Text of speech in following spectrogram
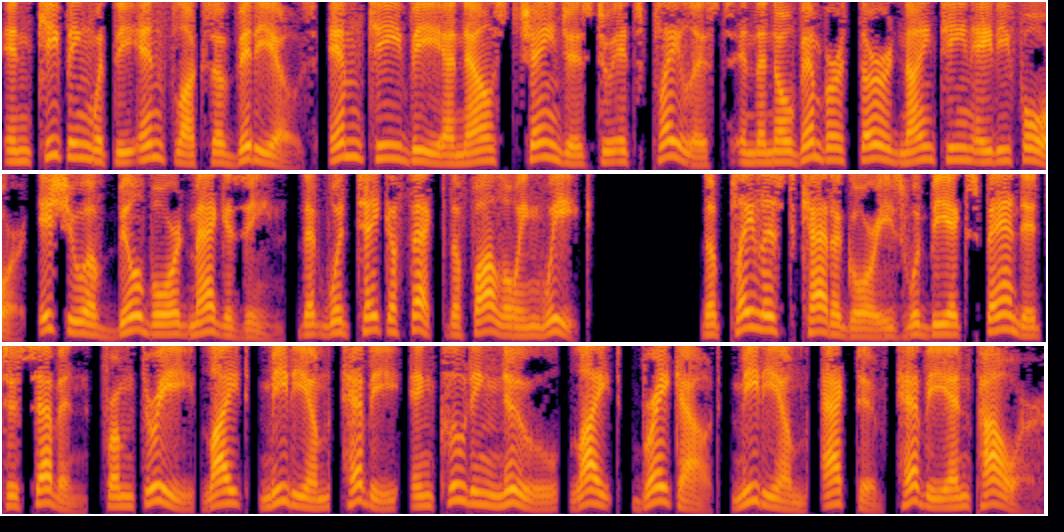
In keeping with the influx of videos, MTV announced changes to its playlists in the November 3, 1984, issue of Billboard magazine, that would take effect the following week. The playlist categories would be expanded to seven, from three light, medium, heavy, including new, light, breakout, medium, active, heavy and power.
